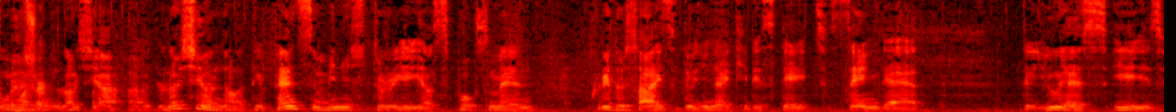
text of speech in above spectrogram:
One on Russia, uh, Russian uh, Defense Ministry uh, spokesman criticized the United States, saying that the U.S. is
